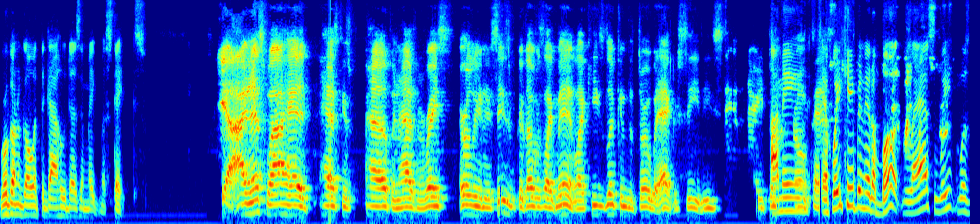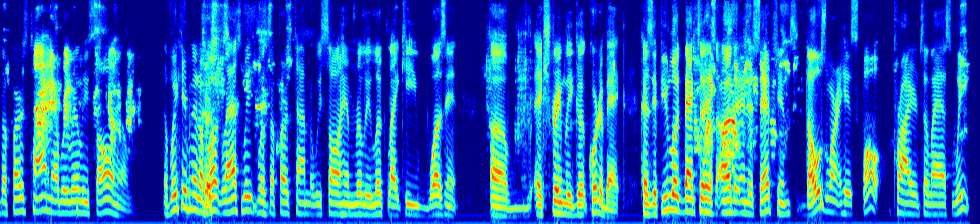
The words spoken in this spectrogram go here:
we're going to go with the guy who doesn't make mistakes. Yeah, and that's why I had Haskins high up the Heisman race early in the season because I was like, man, like he's looking to throw with accuracy. He's I mean, if we keeping it a buck, last week was the first time that we really saw him. If we keeping it a buck, last week was the first time that we saw him really look like he wasn't uh, extremely good quarterback. Because if you look back to his other interceptions, those weren't his fault prior to last week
